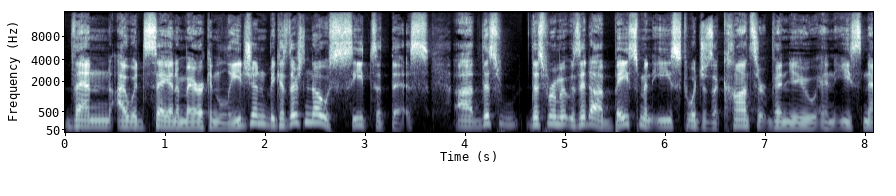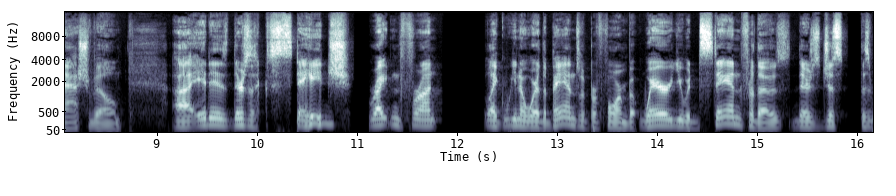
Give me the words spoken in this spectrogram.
than I would say an American Legion because there's no seats at this. Uh, this this room it was at uh, Basement East, which is a concert venue in East Nashville. Uh, it is there's a stage right in front, like you know where the bands would perform, but where you would stand for those, there's just the,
